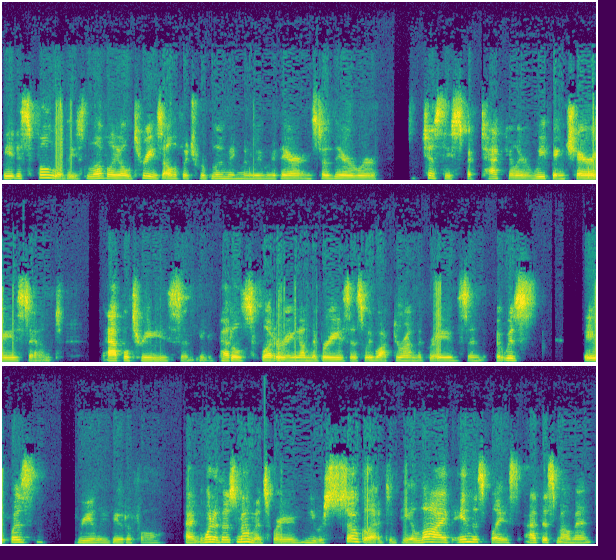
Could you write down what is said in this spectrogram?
it is full of these lovely old trees, all of which were blooming when we were there. And so there were just these spectacular weeping cherries and apple trees and you know, petals fluttering on the breeze as we walked around the graves. And it was, it was really beautiful. And one of those moments where you, you were so glad to be alive in this place at this moment.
